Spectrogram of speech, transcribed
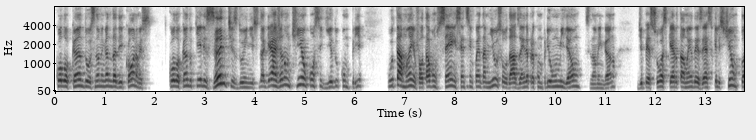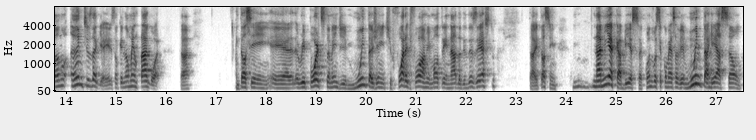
colocando, se não me engano, da The Economist, colocando que eles, antes do início da guerra, já não tinham conseguido cumprir o tamanho, faltavam 100, 150 mil soldados ainda para cumprir um milhão, se não me engano, de pessoas, que era o tamanho do exército que eles tinham plano antes da guerra. Eles estão querendo aumentar agora, tá? Então, assim, é, reports também de muita gente fora de forma e mal treinada dentro do exército. Tá? Então, assim, na minha cabeça, quando você começa a ver muita reação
